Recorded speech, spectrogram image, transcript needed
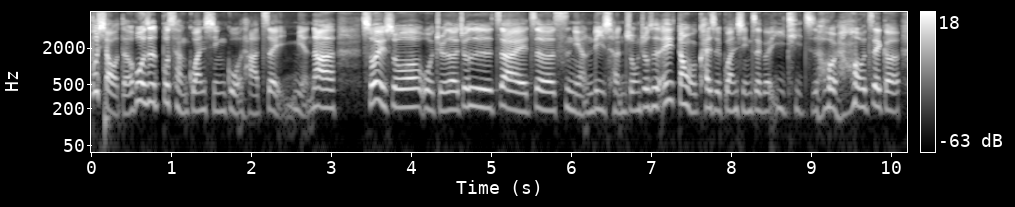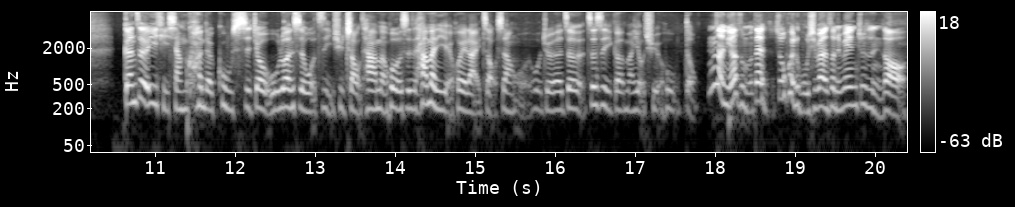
不晓得，或者是不曾关心过他这一面。那所以说，我觉得就是在这四年历程中，就是诶，当我开始关心这个议题之后，然后这个跟这个议题相关的故事，就无论是我自己去找他们，或者是他们也会来找上我，我觉得这这是一个蛮有趣的互动。那你要怎么在就会的补习班的时候，那边就是你知道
